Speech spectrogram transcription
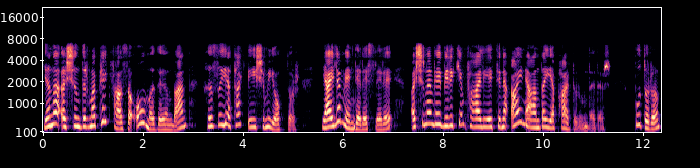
yana aşındırma pek fazla olmadığından hızlı yatak değişimi yoktur. Yayla menderesleri aşının ve birikim faaliyetini aynı anda yapar durumdadır. Bu durum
